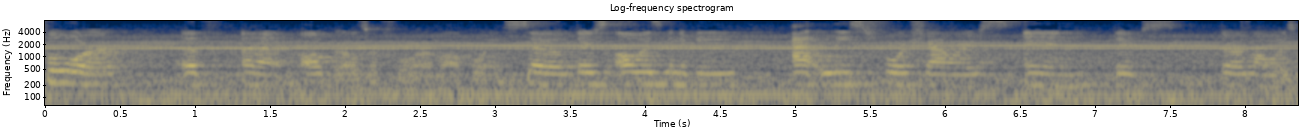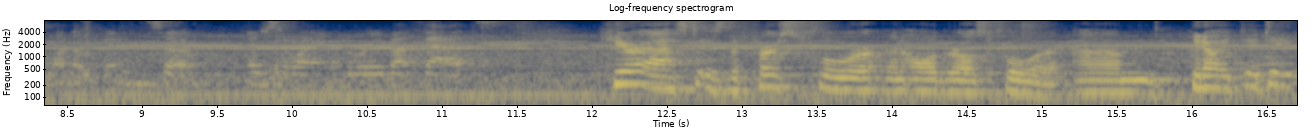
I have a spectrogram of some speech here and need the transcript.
four of um, all girls or four of all boys. So there's always going to be at least four showers, and there's there's always one open. So I just didn't want anyone to worry about that. Kira asked, "Is the first floor an all-girls floor?" Um, you know, it, it, it-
